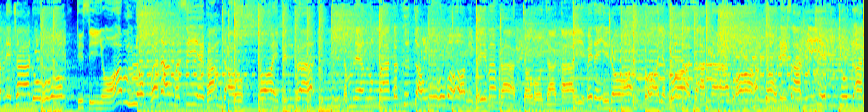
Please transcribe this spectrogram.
สสันดในชาดกที่สิยอมยกพระนางมาเสียพามเท่าต้อยเป็นพระอินจำแรงลงมาก็คือเก่าบ่มีใครมาพรากเจ้าจากอายไปได้ดอกบ่อยากรอสาดนาบ่ฮักเจ้าในสาดนี้อยู่กัน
